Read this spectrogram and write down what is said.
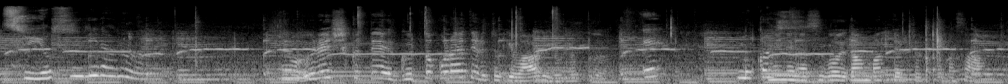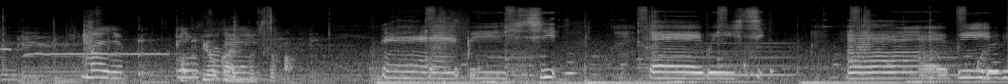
な強すぎだな。でも嬉しくてグッとこらえてる時はあるよよえく昔？ねねがすごい頑張ってる時とかさ。前ピンク発表会の時とか。ABC ABC これに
